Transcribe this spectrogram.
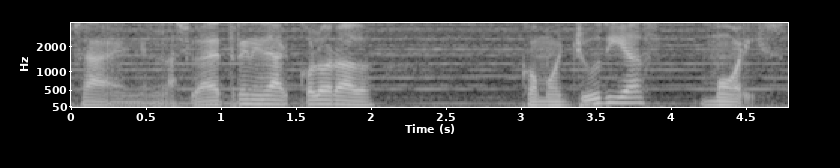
o sea, en, la ciudad de Trinidad, Colorado, como Judias Morris.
